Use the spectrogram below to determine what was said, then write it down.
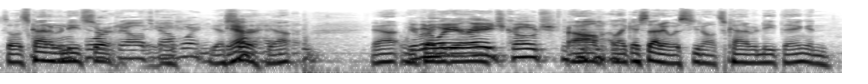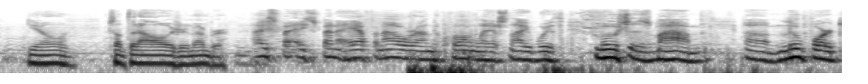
So it's kind of a neat Fort story. Dallas Cowboy? Yes, Yeah. sir. Yeah, yeah. we Giving away your age, Coach. Well, like I said, it was you know it's kind of a neat thing, and you know something I'll always remember. I, sp- I spent a half an hour on the phone last night with Moose's mom. Um, Newport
